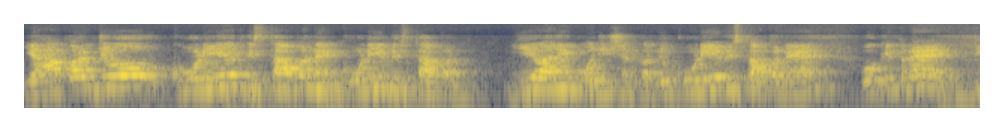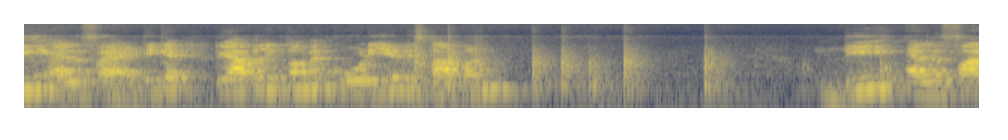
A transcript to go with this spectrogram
यहाँ पर जो कोणीय विस्थापन है, कोणीय विस्थापन ये वाली पोजीशन का, जो कोणीय विस्थापन है, वो कितना है? डी एल्फा है, ठीक है? तो यहाँ पर लिखता हूँ मैं कोणीय विस्थापन डी एल्फा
